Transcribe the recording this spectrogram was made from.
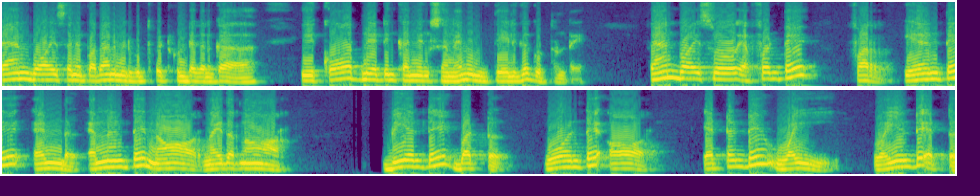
ఫ్యాన్ బాయ్స్ అనే పదాన్ని మీరు గుర్తుపెట్టుకుంటే కనుక ఈ కోఆర్డినేటింగ్ కంజంక్షన్ అనేవి మీకు తేలిగ్గా గుర్తుంటాయి. ఫ్యాన్ బాయ్స్లో ఎఫ్ అంటే ఫర్ ఏ అంటే ఎండ్ ఎన్ అంటే నార్ నైదర్ నార్ బి అంటే బట్ ఓ అంటే ఆర్ ఎట్ అంటే వై వై అంటే ఎట్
